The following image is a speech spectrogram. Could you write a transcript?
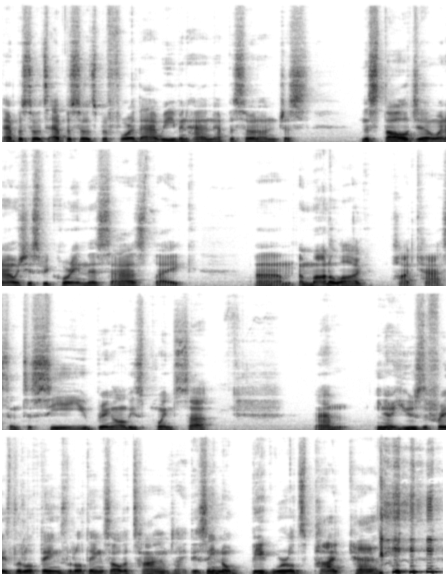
episodes episodes before that we even had an episode on just nostalgia when I was just recording this as like um, a monologue podcast, and to see you bring all these points up, and you know use the phrase "little things, little things" all the time. I'm like this ain't no big worlds podcast.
